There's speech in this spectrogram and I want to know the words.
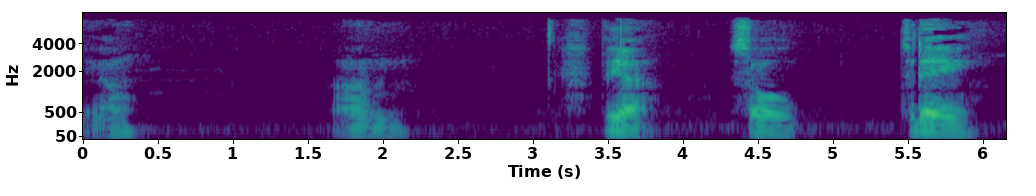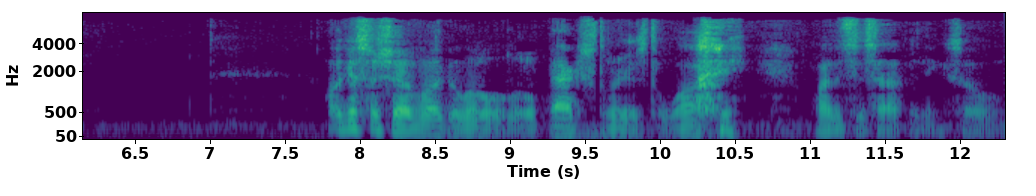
You know? Um, but yeah. So today, I guess I should have like a little little backstory as to why why this is happening. So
